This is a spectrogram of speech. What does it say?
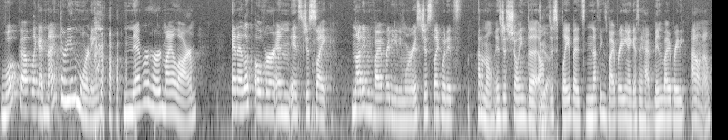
Woke up like at 9:30 in the morning. never heard my alarm, and I look over and it's just like not even vibrating anymore. It's just like when it's I don't know. It's just showing the um, Yeah. display, but it's nothing's vibrating. I guess it had been vibrating. I don't know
